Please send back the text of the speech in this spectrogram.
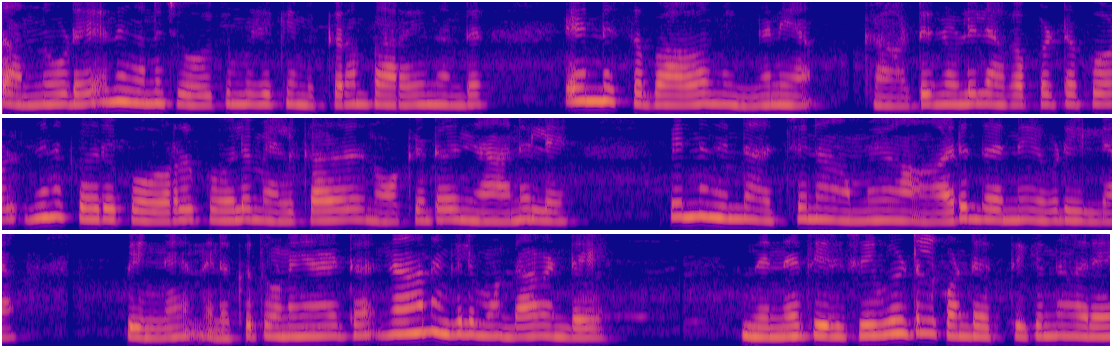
തന്നൂടെ എന്നിങ്ങനെ ചോദിക്കുമ്പോഴേക്കും വിക്രം പറയുന്നുണ്ട് എന്റെ സ്വഭാവം ഇങ്ങനെയാ. കാട്ടിനുള്ളിൽ അകപ്പെട്ടപ്പോൾ നിനക്കൊരു പോറൽ പോലും ഏൽക്കാതെ നോക്കേണ്ടത് ഞാനല്ലേ? പിന്നെ നിന്റെ അച്ഛനോ അമ്മയോ ആരും തന്നെ ഇവിടെ ഇല്ല. പിന്നെ നിനക്ക് തുണയായിട്ട് ഞാനെങ്കിലും ഉണ്ടാവണ്ടേ? നിന്നെ തിരിച്ച് വീട്ടിൽ കൊണ്ടെത്തിക്കുന്നവരെ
